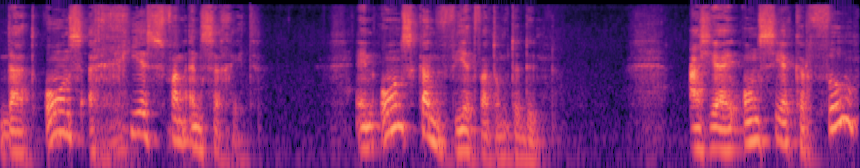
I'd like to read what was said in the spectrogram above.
dat ons 'n gees van insig het. En ons kan weet wat om te doen. As jy onseker voel,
